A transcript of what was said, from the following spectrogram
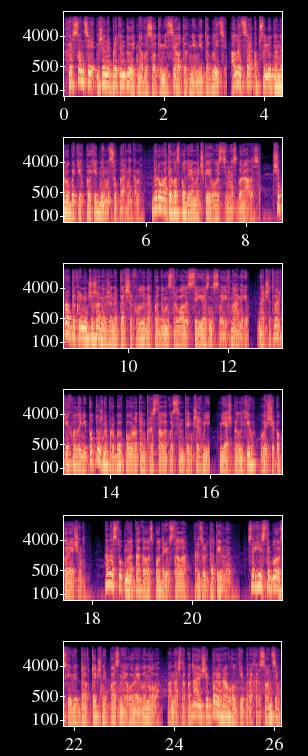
Херсонці вже не претендують на високі місця у турнірній таблиці, але це абсолютно не робить їх прохідними суперниками. Дарувати господарям очки гості не збиралися. Щоправда, кременчужани вже на перших хвилинах продемонстрували серйозність своїх намірів. На четвертій хвилині потужно пробив поворотом кристала Костянтин Черній. М'яч прилетів вище поперечини. А наступна атака господарів стала результативною. Сергій Стебловський віддав точний пас на Єгора Іванова, а наш нападаючий переграв голкіпера херсонців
